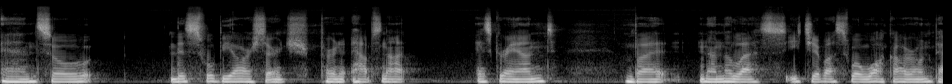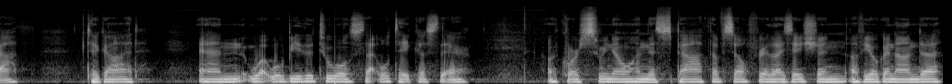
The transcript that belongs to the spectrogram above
And so this will be our search, perhaps not as grand, but nonetheless, each of us will walk our own path to God and what will be the tools that will take us there. Of course, we know on this path of self realization of Yogananda,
